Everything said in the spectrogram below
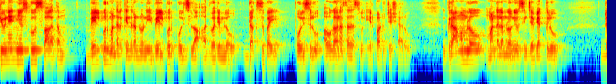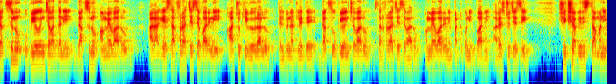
క్యూనైన్ న్యూస్కు స్వాగతం. వేల్పూర్ మండల కేంద్రంలోని వేల్పూర్ పోలీసుల ఆధ్వర్యంలో డ్రగ్స్పై పోలీసులు అవగాహన సదస్సు ఏర్పాటు చేశారు. గ్రామంలో మండలంలో నివసించే వ్యక్తులు డ్రగ్స్ను ఉపయోగించవద్దని డ్రగ్స్ను అమ్మేవారు అలాగే సరఫరా చేసేవారిని ఆచూకీ వివరాలు తెలిపినట్లయితే డ్రగ్స్ ఉపయోగించేవారు సరఫరా చేసేవారు అమ్మేవారిని పట్టుకుని వారిని అరెస్టు చేసి శిక్ష విధిస్తామని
